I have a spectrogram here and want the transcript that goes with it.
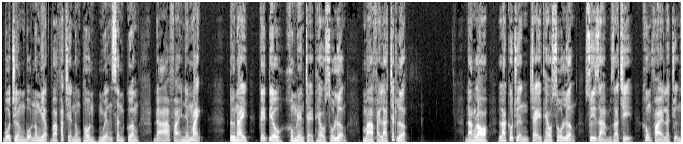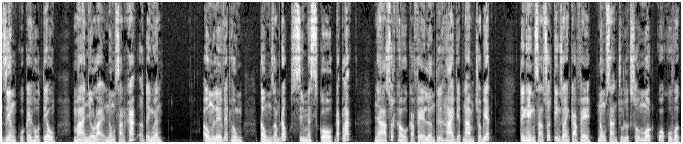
Bộ trưởng Bộ Nông nghiệp và Phát triển Nông thôn Nguyễn Xuân Cường đã phải nhấn mạnh, từ nay cây tiêu không nên chạy theo số lượng mà phải là chất lượng. Đáng lo là câu chuyện chạy theo số lượng, suy giảm giá trị không phải là chuyện riêng của cây hồ tiêu mà nhiều loại nông sản khác ở Tây Nguyên. Ông Lê Viết Hùng, Tổng Giám đốc Simesco Đắk Lắk nhà xuất khẩu cà phê lớn thứ hai Việt Nam cho biết, tình hình sản xuất kinh doanh cà phê, nông sản chủ lực số 1 của khu vực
